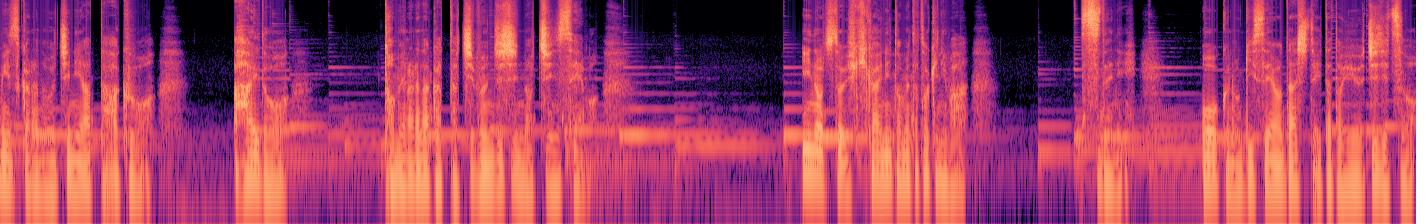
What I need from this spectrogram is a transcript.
自らの内にあった悪をハイドを止められなかった自分自身の人生を命と引き換えに止めた時にはすでに多くの犠牲を出していたという事実を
